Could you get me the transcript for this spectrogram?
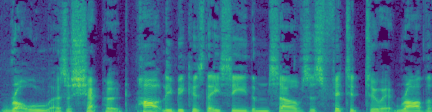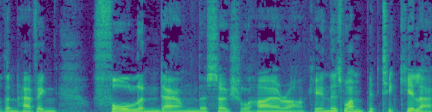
role as a shepherd, partly because they see themselves as fitted to it, rather than having fallen down the social hierarchy. And there's one particular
